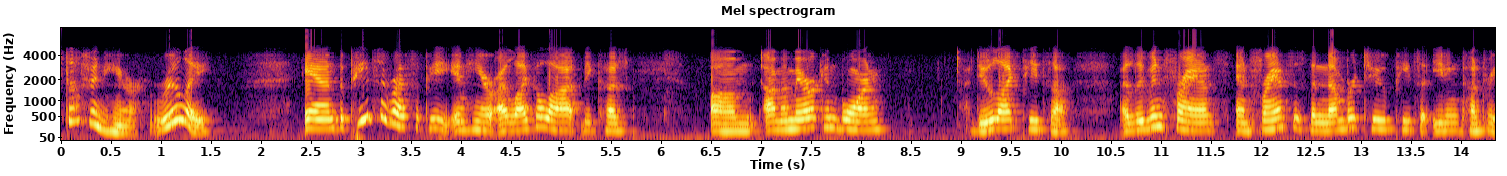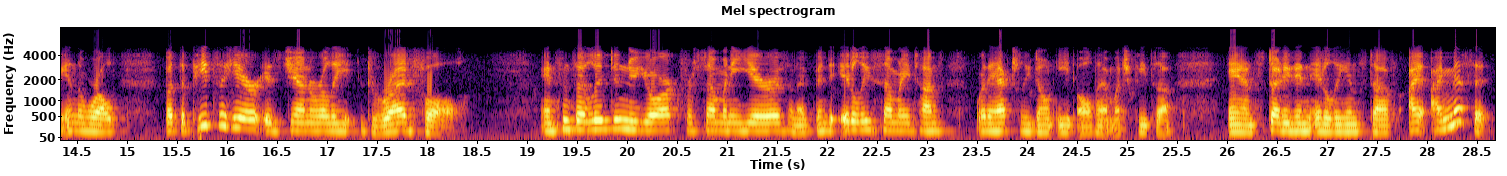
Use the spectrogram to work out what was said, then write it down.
stuff in here, really. And the pizza recipe in here I like a lot because um, I'm American born. I do like pizza. I live in France, and France is the number two pizza eating country in the world. But the pizza here is generally dreadful. And since I lived in New York for so many years, and I've been to Italy so many times, where they actually don't eat all that much pizza, and studied in Italy and stuff, I, I miss it.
